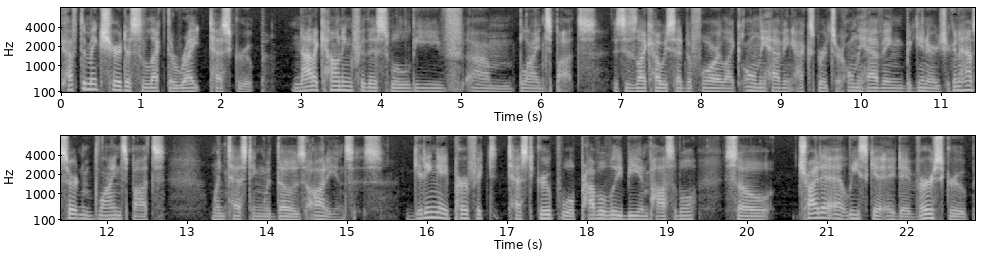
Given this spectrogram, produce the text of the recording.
you have to make sure to select the right test group. Not accounting for this will leave um, blind spots. This is like how we said before, like only having experts or only having beginners. You're going to have certain blind spots when testing with those audiences. Getting a perfect test group will probably be impossible, so try to at least get a diverse group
